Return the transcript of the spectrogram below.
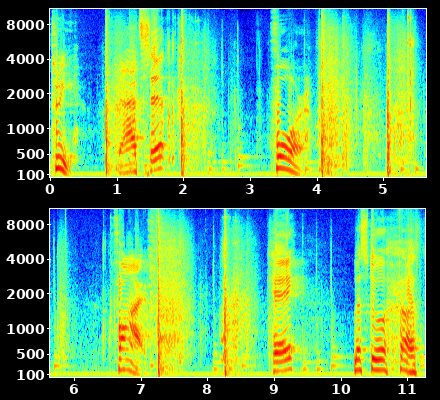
Three. That's it. Four. Five. Okay. Let's do a, let's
